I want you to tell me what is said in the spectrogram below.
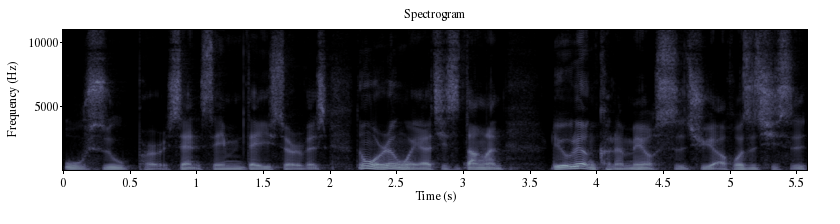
五十五 percent，same day service。那我认为啊，其实当然流量可能没有失去啊，或是其实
